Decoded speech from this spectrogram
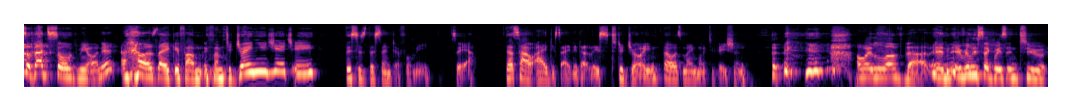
so that sold me on it and i was like if i'm if i'm to join ughe this is the center for me. So yeah, that's how I decided at least to join. That was my motivation. oh, I love that. And it really segues into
